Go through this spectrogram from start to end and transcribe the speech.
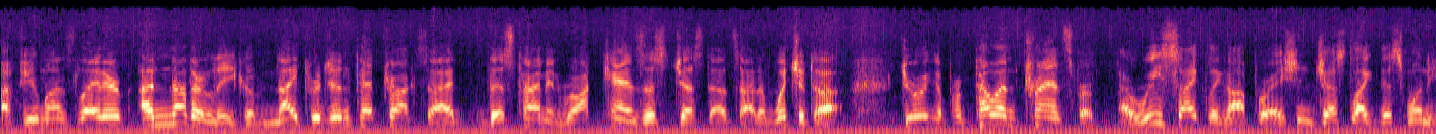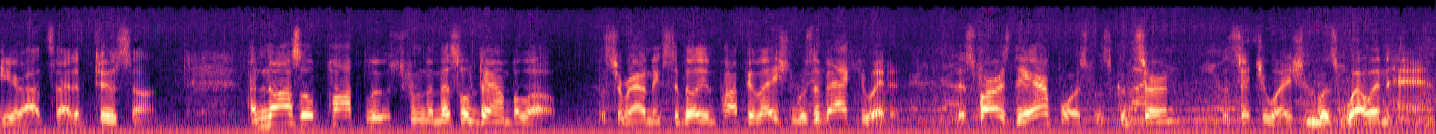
A few months later, another leak of nitrogen tetroxide, this time in Rock, Kansas, just outside of Wichita. During a propellant transfer, a recycling operation just like this one here outside of Tucson. A nozzle popped loose from the missile down below. The surrounding civilian population was evacuated. And as far as the Air Force was concerned, the situation was well in hand.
